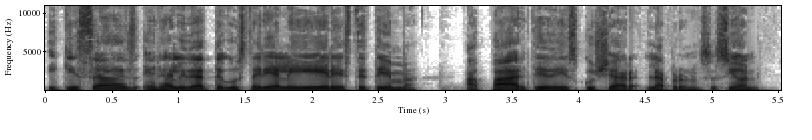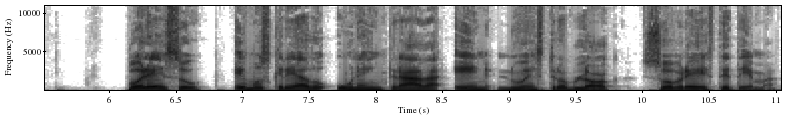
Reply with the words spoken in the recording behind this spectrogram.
y quizás en realidad te gustaría leer este tema aparte de escuchar la pronunciación. Por eso hemos creado una entrada en nuestro blog sobre este tema.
